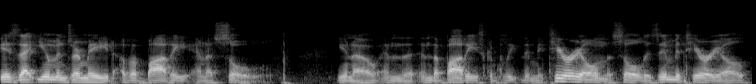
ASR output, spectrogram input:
is that humans are made of a body and a soul, you know, and the and the body is completely material and the soul is immaterial.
